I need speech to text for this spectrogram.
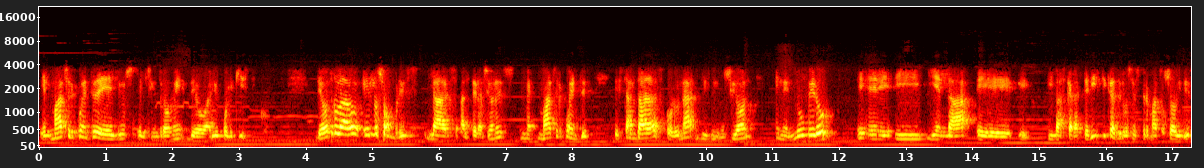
el más frecuente de ellos, el síndrome de ovario poliquístico. De otro lado, en los hombres, las alteraciones más frecuentes están dadas por una disminución en el número eh, y, en la, eh, y las características de los espermatozoides,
